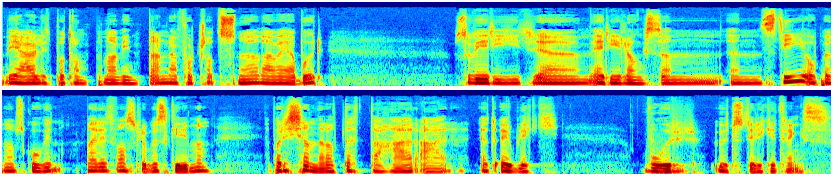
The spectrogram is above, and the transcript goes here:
Vi er jo litt på tampen av vinteren, det er fortsatt snø der hvor jeg bor. Så vi rir, eh, jeg rir langs en, en sti opp gjennom skogen. Det er litt vanskelig å beskrive, men jeg bare kjenner at dette her er et øyeblikk hvor utstyr ikke trengs.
